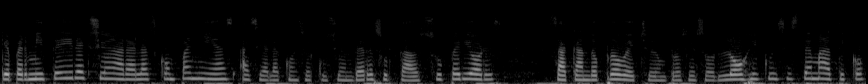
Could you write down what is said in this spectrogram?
que permite direccionar a las compañías hacia la consecución de resultados superiores, sacando provecho de un proceso lógico y sistemático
